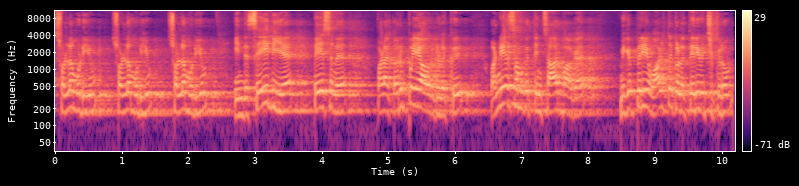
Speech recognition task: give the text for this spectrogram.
சொல்ல முடியும் சொல்ல முடியும் சொல்ல முடியும். இந்த செய்தியை பேசின பல கருப்பையா அவர்களுக்கு வன்னியர் சமூகத்தின் சார்பாக மிகப்பெரிய வாழ்த்துக்களை தெரிவிச்சுக்கிறோம்.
